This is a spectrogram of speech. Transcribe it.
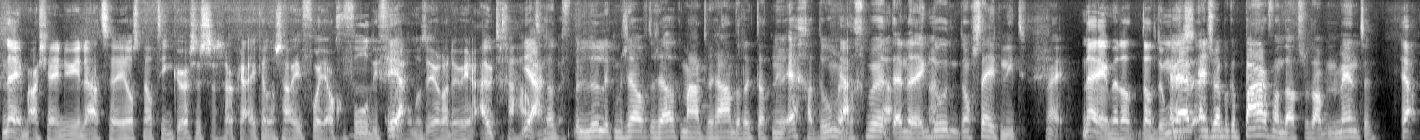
Nee, maar als jij nu inderdaad eh, heel snel 10 cursussen zou kijken, dan zou je voor jouw gevoel die 400 euro er weer uitgehaald ja, hebben. dat lul ik mezelf dus elke maand weer aan dat ik dat nu echt ga doen. Maar Ja, dat gebeurt ja, en ik ja. doe het nog steeds niet. Nee. Nee, maar dat, dat doen En, mensen. heb- en zo heb ik een paar van dat soort abonnementen. Ja,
